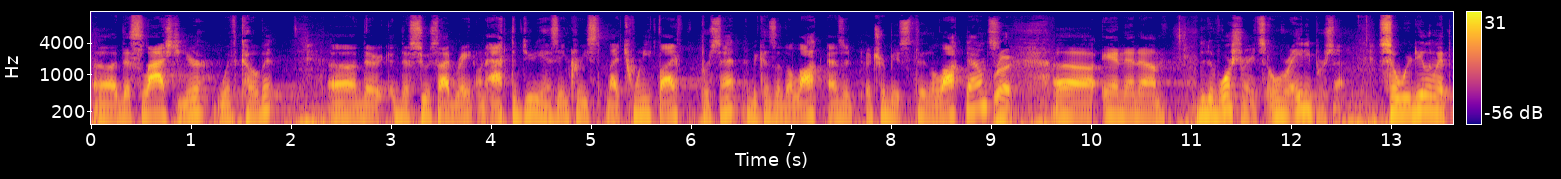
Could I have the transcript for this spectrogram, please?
Uh, this last year with COVID, uh, the the suicide rate on active duty has increased by 25 percent because of the lock, as it attributes to the lockdowns. Right. Uh, and then um, the divorce rates over 80 percent. So we're dealing with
